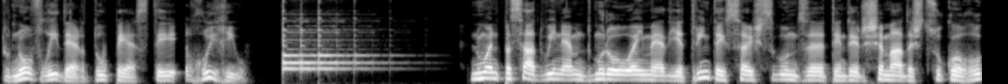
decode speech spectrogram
do novo líder do PST, Rui Rio. No ano passado, o INEM demorou em média 36 segundos a atender chamadas de socorro.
